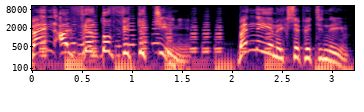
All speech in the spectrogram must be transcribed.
Ben Alfredo Fettuccini. Ben de yemek sepetindeyim.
